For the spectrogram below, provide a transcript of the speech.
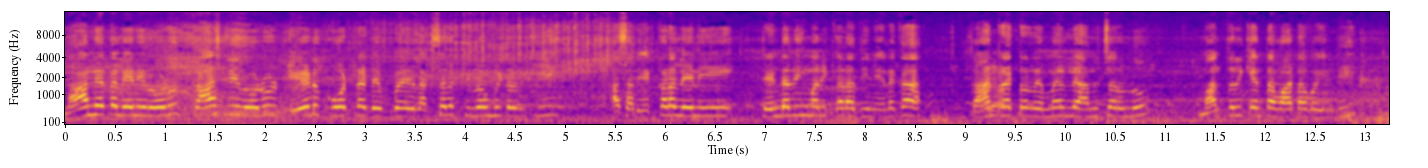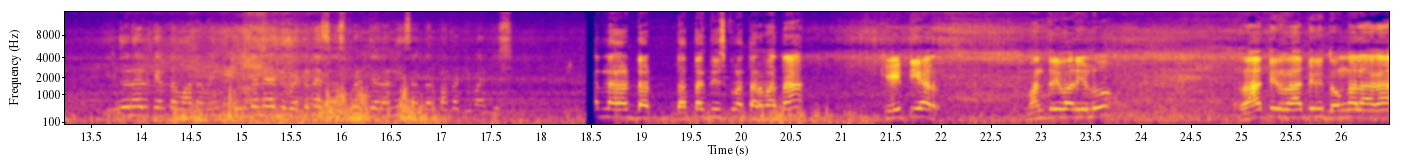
నాణ్యత లేని రోడ్డు కాస్ట్లీ రోడ్డు ఏడు కోట్ల డెబ్బై లక్షల కిలోమీటర్కి అసలు ఎక్కడ లేని టెండరింగ్ మరి ఇక్కడ దీని వెనక కాంట్రాక్టర్ ఎమ్మెల్యే అనుచరులు మంత్రికి ఎంత వాటా పోయింది? ఇంజనీర్కి ఎంత వాటా పోయింది ఇంజనీర్ని వెంటనే సస్పెండ్ చేయాలని ఈ సందర్భంగా డిమాండ్ చేస్తున్నాం దత్తక తీసుకున్న తర్వాత కేటీఆర్ మంత్రివర్యులు రాత్రి రాత్రి దొంగలాగా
